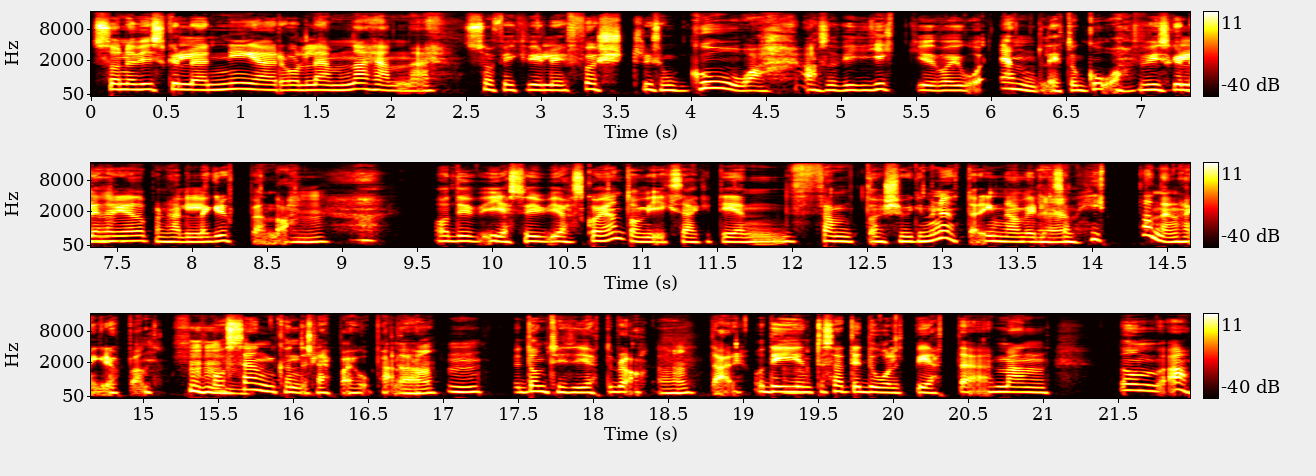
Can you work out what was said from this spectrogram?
Så när vi skulle ner och lämna henne så fick vi först liksom gå. Alltså vi gick ju, det var ju oändligt att gå. För vi skulle ta reda på den här lilla gruppen. Då. Och det, alltså, jag skojar inte om vi gick säkert i en 15-20 minuter innan vi liksom hittade den här gruppen. Och sen kunde släppa ihop henne. Ja. Mm. De trivs jättebra Ja. där. Och det är ju inte så att det är dåligt bete, men de, ja,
